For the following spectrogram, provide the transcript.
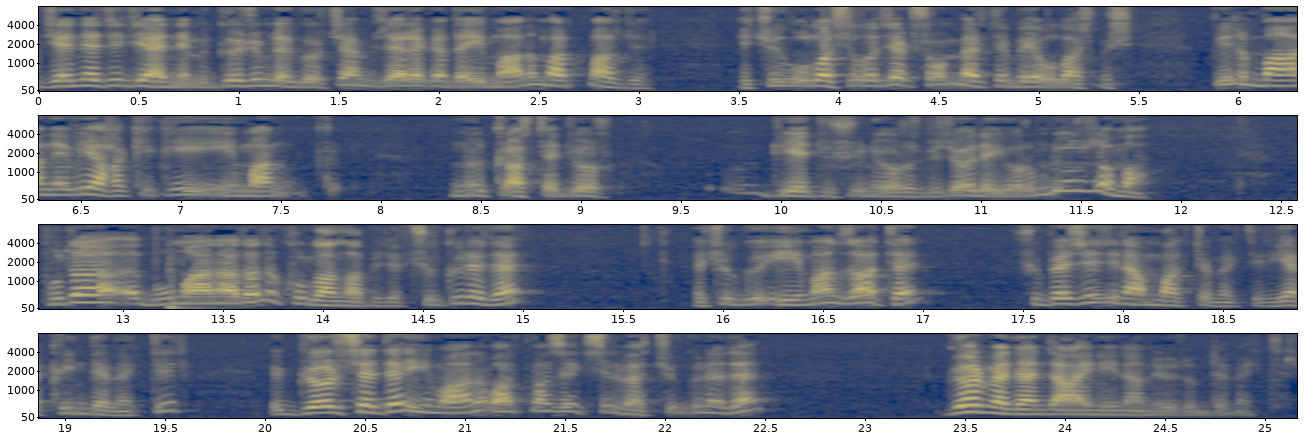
cenneti cehennemi gözümle görsem zerre kadar imanım artmaz diyor. E çünkü ulaşılacak son mertebeye ulaşmış. Bir manevi hakiki imanı kastediyor diye düşünüyoruz. Biz öyle yorumluyoruz ama bu da bu manada da kullanılabilir. Çünkü neden? E çünkü iman zaten şüphesiz inanmak demektir. Yakın demektir. E görse de imanım artmaz eksilmez. Çünkü neden? Görmeden de aynı inanıyordum demektir.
